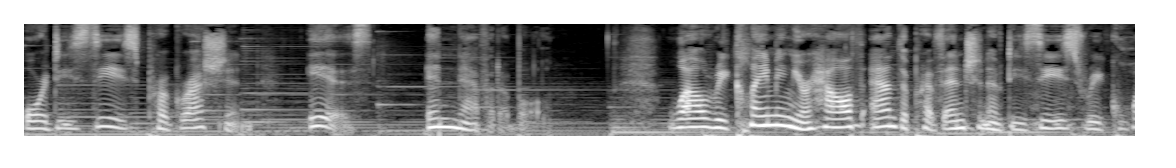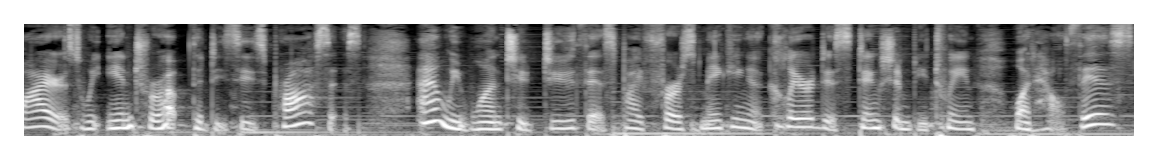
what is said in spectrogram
or disease progression is inevitable. While reclaiming your health and the prevention of disease requires we interrupt the disease process, and we want to do this by first making a clear distinction between what health is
